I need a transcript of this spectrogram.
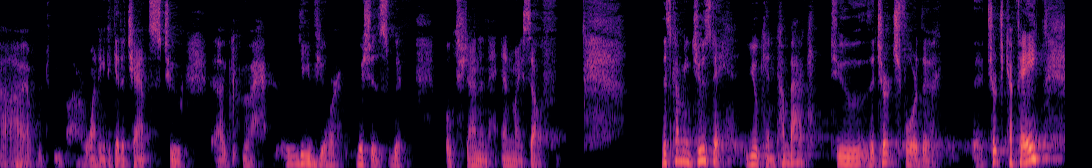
uh, are wanting to get a chance to uh, leave your wishes with both Shannon and myself. This coming Tuesday, you can come back to the church for the church cafe.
